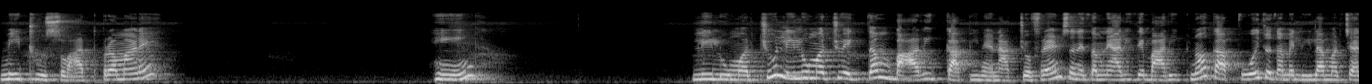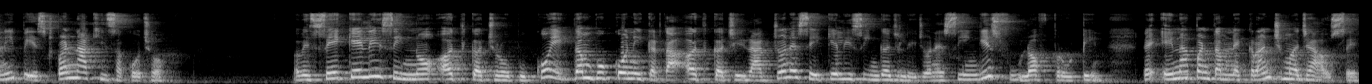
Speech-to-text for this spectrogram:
મીઠું સ્વાદ પ્રમાણે, હિંગ, લીલું મરચું. લીલું મરચું એકદમ બારીક કાપીને નાખજો ફ્રેન્ડ્સ અને તમને આ રીતે બારીક ન કાપવું હોય તો તમે લીલા મરચાંની પેસ્ટ પણ નાખી શકો છો. હવે શેકેલી સિંગનો અધ કચરો ભૂક્કો એકદમ ભૂક્કો નહીં કરતા અધ કચરી રાખજો ને શેકેલી સિંગ જ લેજો ને સિંગ ઇઝ ફૂલ ઓફ પ્રોટીન. એટલે એના પણ તમને ક્રંચ મજા આવશે.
